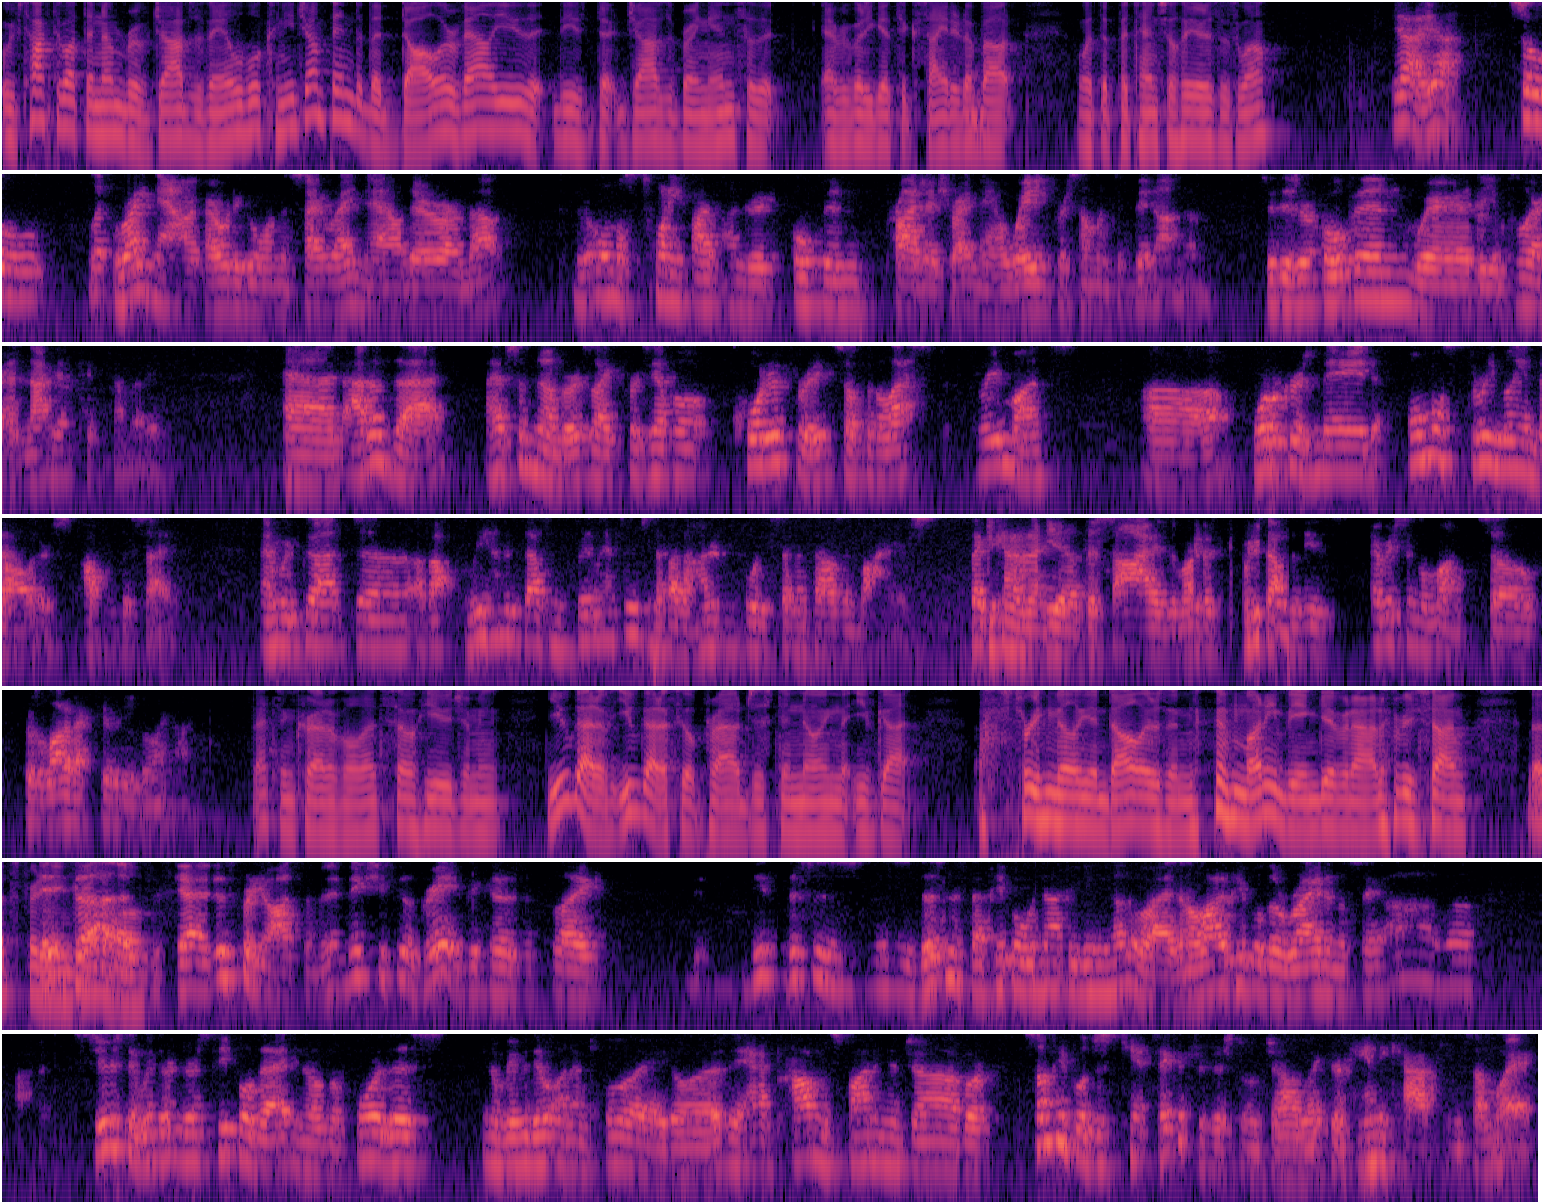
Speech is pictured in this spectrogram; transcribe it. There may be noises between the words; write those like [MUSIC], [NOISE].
We've talked about the number of jobs available. Can you jump into the dollar value that these d- jobs bring in so that everybody gets excited about what the potential here is as well? Yeah, yeah. So, like right now, if I were to go on the site right now, there are about there are almost 2,500 open projects right now waiting for someone to bid on them. So these are open where the employer has not yet picked somebody. And out of that, I have some numbers. Like for example, quarter three. So for the last three months, uh, workers made almost $3 million off of the site. And we've got uh, about 300,000 freelancers and about 147,000 buyers. It's actually kind of an idea of the size of market. We do of these every single month. So there's a lot of activity going on. That's incredible. That's so huge. I mean, you got to you've got to feel proud just in knowing that you've got [LAUGHS] three million dollars in [LAUGHS] money being given out every time. That's pretty it incredible. does. Yeah, it is pretty awesome, and it makes you feel great because it's like this is this is business that people would not be getting otherwise. And a lot of people they'll write and they'll say, "Oh, well, seriously, there, there's people that you know before this, you know, maybe they were unemployed or they had problems finding a job, or some people just can't take a traditional job, like they're handicapped in some way."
